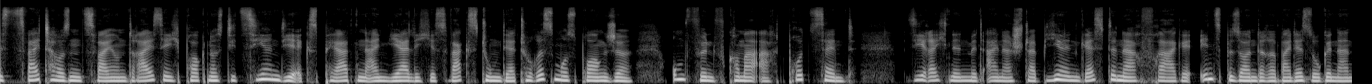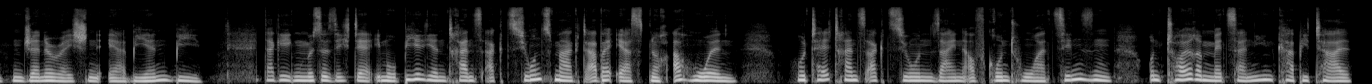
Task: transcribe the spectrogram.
Bis 2032 prognostizieren die Experten ein jährliches Wachstum der Tourismusbranche um 5,8 Prozent. Sie rechnen mit einer stabilen Gästenachfrage, insbesondere bei der sogenannten Generation Airbnb. Dagegen müsse sich der Immobilientransaktionsmarkt aber erst noch erholen. Hoteltransaktionen seien aufgrund hoher Zinsen und teurem Mezzaninkapital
